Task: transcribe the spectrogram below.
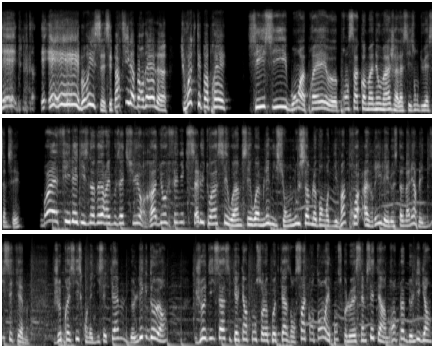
Eh, putain, eh, eh, eh, Boris, c'est parti là, bordel Tu vois que t'es pas prêt Si, si, bon, après, euh, prends ça comme un hommage à la saison du SMC. Bref, il est 19h et vous êtes sur Radio Phoenix. Salut toi, c'est Wam, c'est Wam l'émission. Nous sommes le vendredi 23 avril et le Stade Malherbe est 17ème. Je précise qu'on est 17ème de Ligue 2. Hein. Je dis ça si quelqu'un tombe sur le podcast dans 50 ans et pense que le SMC était un grand club de Ligue 1.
